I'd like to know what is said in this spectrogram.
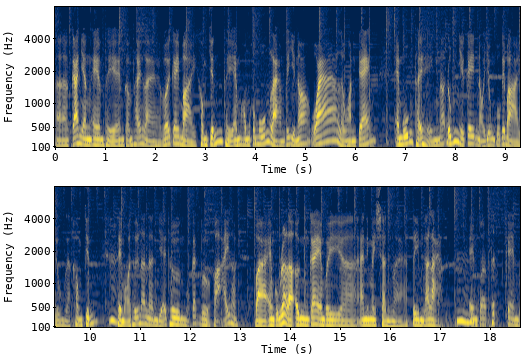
à, cá nhân em thì em cảm thấy là với cái bài không chính thì em không có muốn làm cái gì nó quá là hoành tráng. Em muốn thể hiện nó đúng như cái nội dung của cái bài luôn là không chính. Ừ. thì mọi thứ nó nên dễ thương một cách vừa phải thôi. Và em cũng rất là ưng cái mv uh, animation mà team đã làm. Ừ. em có thích cái mv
